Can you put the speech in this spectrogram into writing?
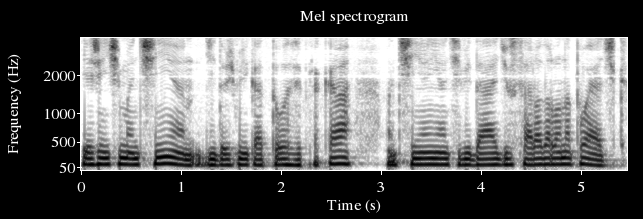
e a gente mantinha, de 2014 para cá, mantinha em atividade o sarau da lona poética.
